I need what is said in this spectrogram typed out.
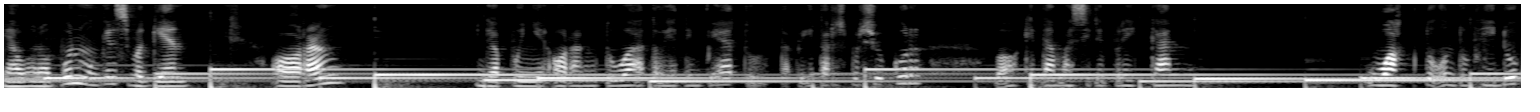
Ya walaupun mungkin sebagian orang nggak punya orang tua atau yatim piatu, tapi kita harus bersyukur bahwa kita masih diberikan waktu untuk hidup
